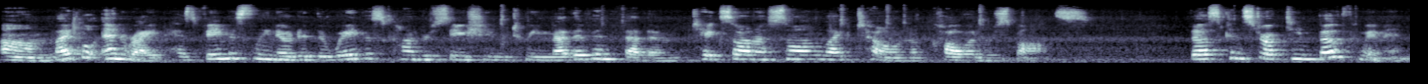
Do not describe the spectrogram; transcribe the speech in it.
Um, Michael Enright has famously noted the way this conversation between Medb and Fedelm takes on a song-like tone of call and response, thus constructing both women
